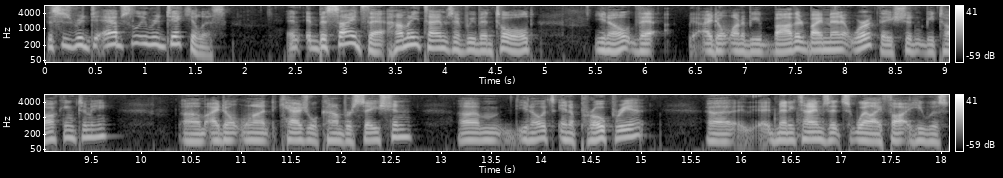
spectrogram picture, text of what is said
This is rid- absolutely ridiculous. And besides that, how many times have we been told, you know, that I don't want to be bothered by men at work. They shouldn't be talking to me. Um, I don't want casual conversation. Um, you know, it's inappropriate. Uh, many times it's, well, I thought he was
